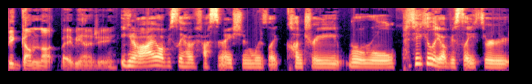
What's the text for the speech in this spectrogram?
big gum nut baby energy you know, I obviously have a fascination with like country, rural, particularly obviously through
